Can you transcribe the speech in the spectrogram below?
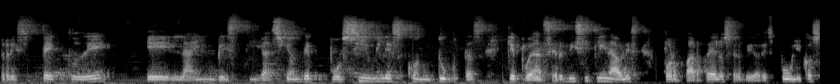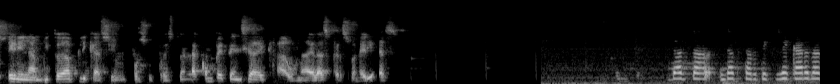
respecto de eh, la investigación de posibles conductas que puedan ser disciplinables por parte de los servidores públicos en el ámbito de aplicación, por supuesto, en la competencia de cada una de las personerías. Doctor, doctor Ricardo,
